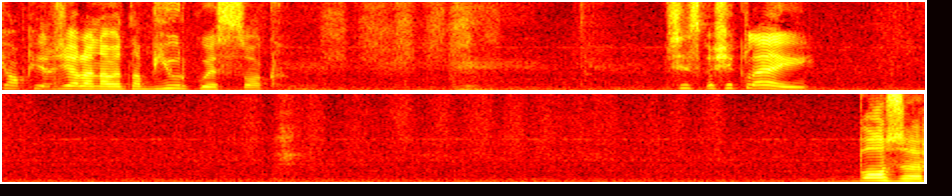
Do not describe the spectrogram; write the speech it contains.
Ja pierdzielę, nawet na biurku jest sok. Wszystko się klei. Boże.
